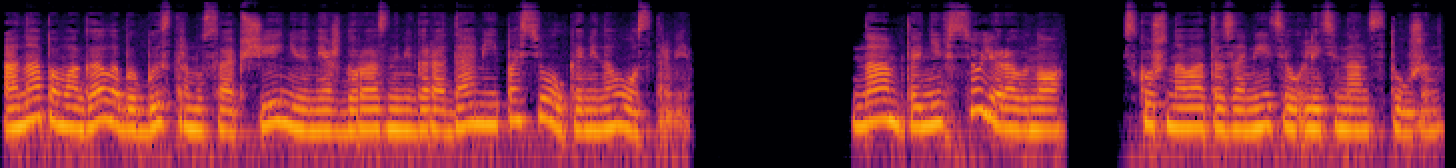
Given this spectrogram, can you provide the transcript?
она помогала бы быстрому сообщению между разными городами и поселками на острове. «Нам-то не все ли равно?» — скучновато заметил лейтенант Стужин.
